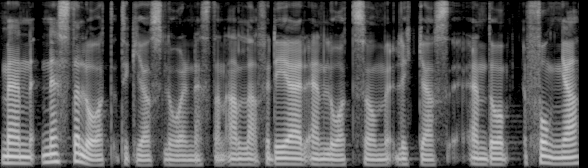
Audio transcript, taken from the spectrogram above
Men nästa låt tycker jag slår nästan alla för det är en låt som lyckas ändå fånga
